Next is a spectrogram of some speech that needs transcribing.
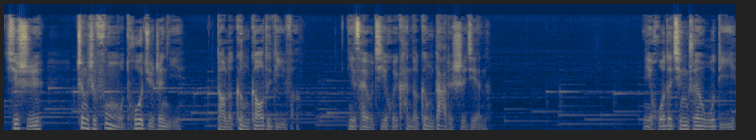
其实正是父母托举着你到了更高的地方，你才有机会看到更大的世界呢？你活得青春无敌，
